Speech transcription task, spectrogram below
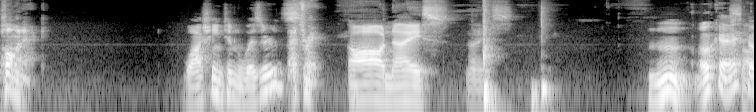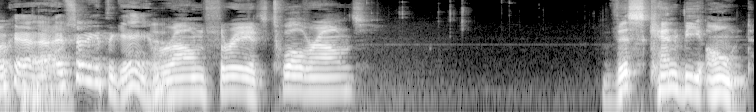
Palmanac. Washington Wizards? That's right. Oh, nice, nice. Mm, okay, Solid okay. I, am starting to get the game. Round three, it's 12 rounds. This can be owned.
